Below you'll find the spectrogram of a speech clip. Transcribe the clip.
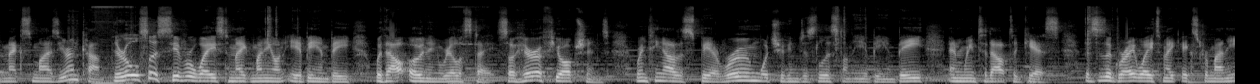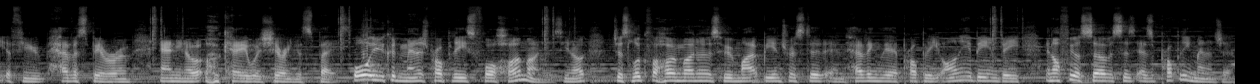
maximize your income. There are also several ways to make money on Airbnb without owning real estate. So here are a few options. Renting out a spare room, which you can just list on Airbnb and rent it out to guests. This is a great way to make extra money if you have a spare room and you know okay with sharing your space. Or you could manage properties for homeowners. You You know, just look for homeowners who might be interested in having their property on Airbnb and offer your services as a property manager.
